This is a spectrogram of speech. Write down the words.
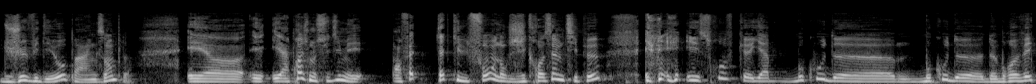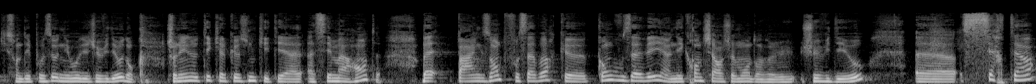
du jeu vidéo par exemple et, euh, et, et après je me suis dit mais en fait, peut-être qu'ils le font. Donc j'ai creusé un petit peu et, il se trouve qu'il y a beaucoup de beaucoup de, de, brevets qui sont déposés au niveau des jeux vidéo. Donc j'en ai noté quelques-unes qui étaient assez marrantes. Ben, par exemple, faut savoir que quand vous avez un écran de chargement dans un jeu vidéo, euh, certains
